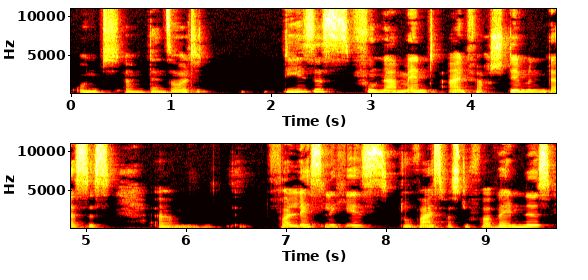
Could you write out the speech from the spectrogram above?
Und ähm, dann sollte dieses Fundament einfach stimmen, dass es ähm, verlässlich ist, du weißt, was du verwendest,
